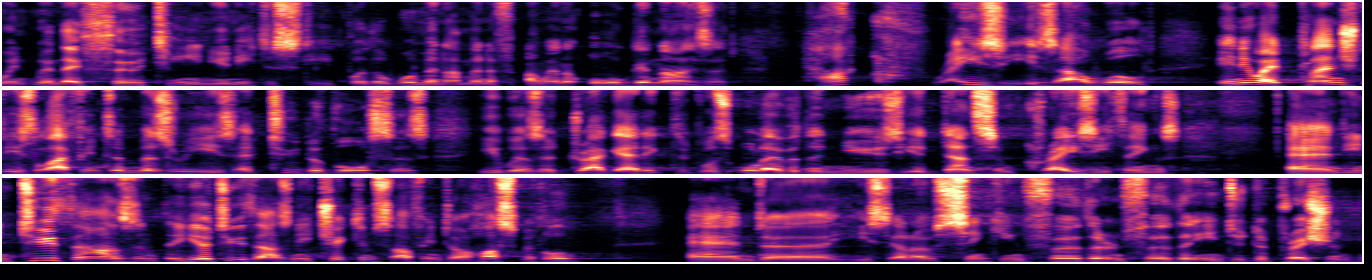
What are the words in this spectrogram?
when, when they're 13, you need to sleep with a woman. I'm going to I'm going to organize it. How crazy is our world? Anyway, it plunged his life into misery. He's had two divorces. He was a drug addict. It was all over the news. He had done some crazy things. And in 2000, the year 2000, he checked himself into a hospital and uh, he said, I was sinking further and further into depression.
